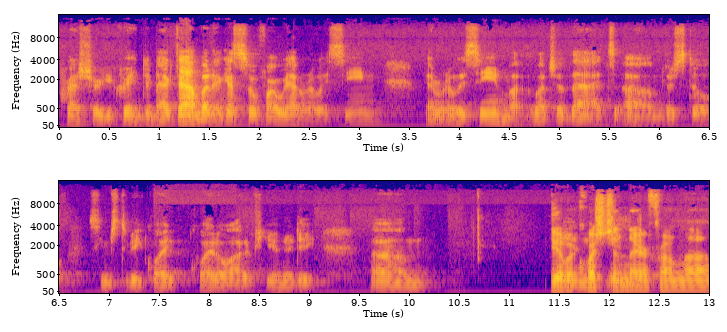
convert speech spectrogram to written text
pressure Ukraine to back down. But I guess so far we haven't really seen haven't really seen much of that. Um, there still seems to be quite quite a lot of unity. Um, you have in, a question in, there from uh,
